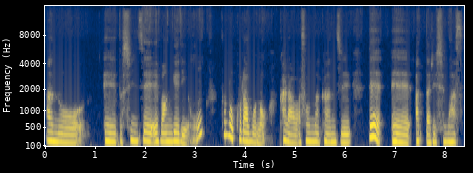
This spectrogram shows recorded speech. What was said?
あの、えっ、ー、と、新生エヴァンゲリオンとのコラボのカラーはそんな感じで、えー、あったりします。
